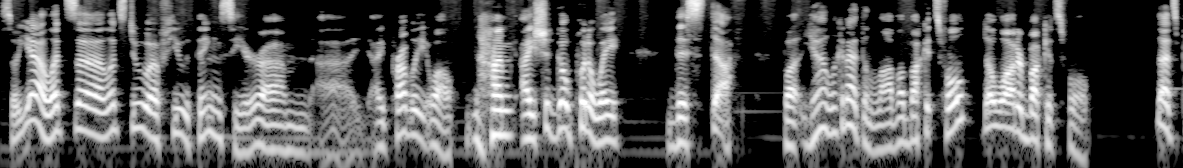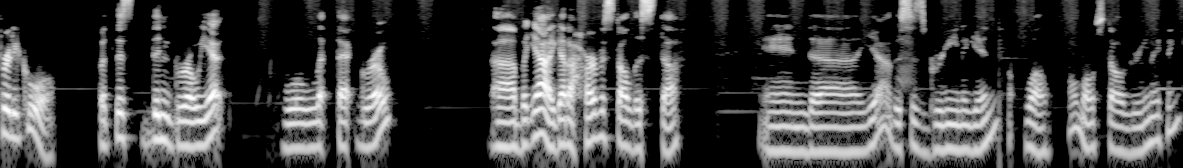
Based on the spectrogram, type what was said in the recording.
So yeah let's uh let's do a few things here. Um uh, I probably well I'm I should go put away this stuff but yeah look at that the lava bucket's full the water bucket's full. That's pretty cool. But this didn't grow yet we'll let that grow. Uh, but yeah, I got to harvest all this stuff. And uh, yeah, this is green again. Well, almost all green, I think.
